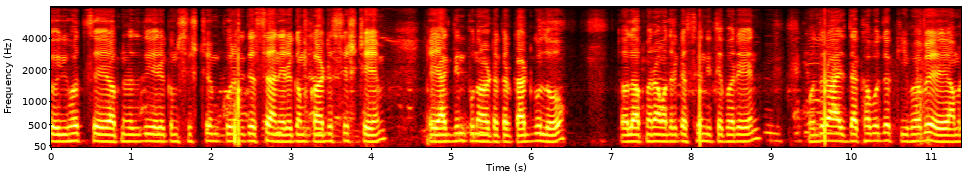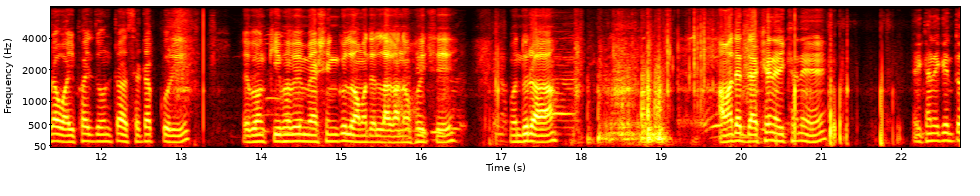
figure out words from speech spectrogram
তৈরি হচ্ছে। আপনারা যদি এরকম সিস্টেম করে নিতে চান, এরকম কার্ডের সিস্টেম এই একদিন পনেরো টাকার কার্ডগুলো তাহলে আপনারা আমাদের কাছ থেকে নিতে পারেন। বন্ধুরা, আজ দেখাবো যে কীভাবে আমরা ওয়াইফাই জোনটা সেট করি এবং কীভাবে মেশিনগুলো আমাদের লাগানো হয়েছে। বন্ধুরা, আমাদের দেখেন এইখানে এখানে কিন্তু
